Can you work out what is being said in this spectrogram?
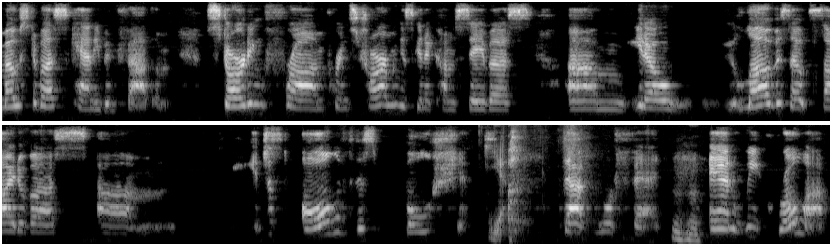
most of us can't even fathom. Starting from Prince Charming is going to come save us. Um, you know, love is outside of us. Um, just all of this bullshit yeah that we're fed. hmm And we grow up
